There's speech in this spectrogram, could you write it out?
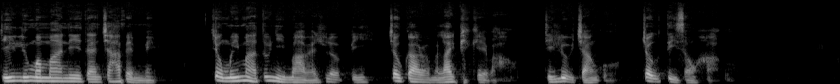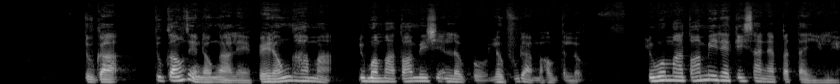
ဒီလူမမာနေတန်ကြားပဲမင်းကျုံမိမသူ့ညီမပဲလှုပ်ပြီး ကျုပ်ကတော့မလိုက်ဖြစ်ခဲ့ပါဘူးဒီလူအကြောင်းကိုကျုပ်သိဆုံးဟာကိုသူကသူကောင်းစဉ်တုန်းကလည်းဘယ်တော့မှလူမမာသွားမေးရှင်းအလုပ်ကိုလုပ်ဖူးတာမဟုတ်တလို့လူမမာသွားမေးတဲ့ကိစ္စနဲ့ပတ်သက်ရင်လေ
